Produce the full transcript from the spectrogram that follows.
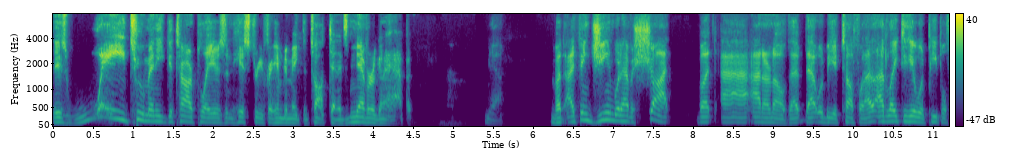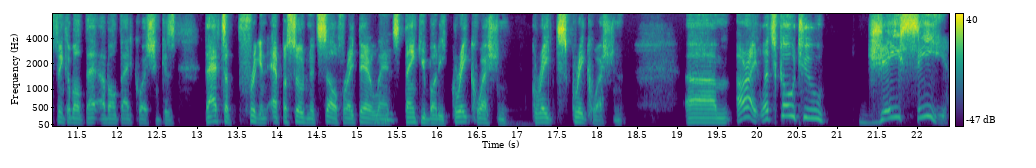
there's way too many guitar players in history for him to make the top 10 it's never going to happen. Yeah. but i think gene would have a shot but uh, i don't know. That that would be a tough one. I, i'd like to hear what people think about that about that question because that's a friggin episode in itself right there lance. Thank you buddy. Great question. Great great question. Um, all right, let's go to JC.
